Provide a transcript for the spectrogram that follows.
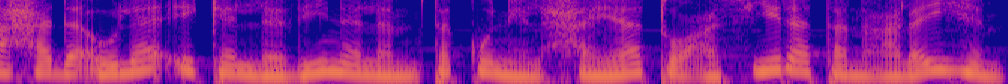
أحد أولئك الذين لم تكن الحياة عسيرة عليهم.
